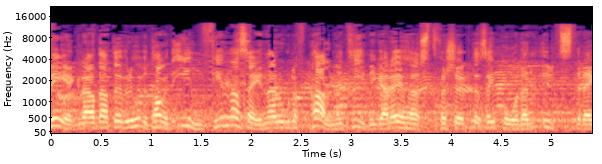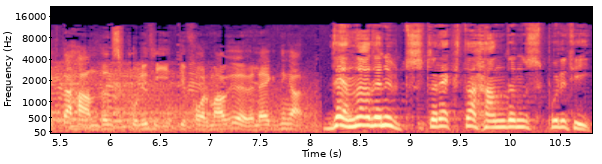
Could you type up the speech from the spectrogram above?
vägrade att överhuvudtaget infinna sig när Olof Palme tidigare i höst försökte sig på den utsträckta handens politik i form av överläggningar. Denna den utsträckta handens politik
